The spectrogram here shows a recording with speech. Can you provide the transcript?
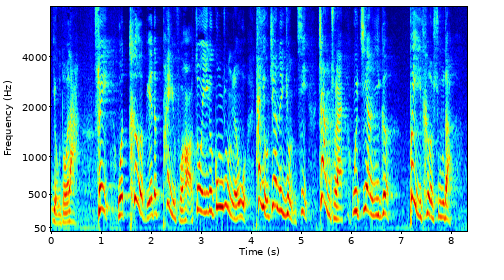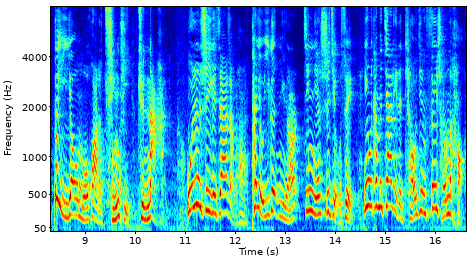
有多大。所以我特别的佩服哈，作为一个公众人物，他有这样的勇气站出来为这样一个被特殊的、被妖魔化的群体去呐喊。我认识一个家长哈，他有一个女儿，今年十九岁，因为他们家里的条件非常的好，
